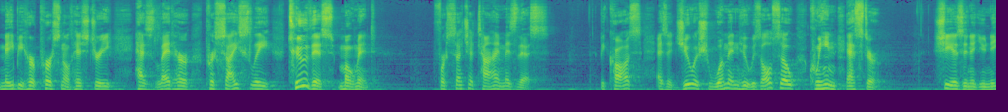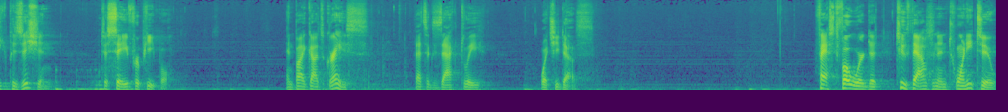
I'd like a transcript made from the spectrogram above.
Maybe her personal history has led her precisely to this moment for such a time as this. Because as a Jewish woman who was also Queen Esther, she is in a unique position to save her people. And by God's grace, that's exactly what she does. Fast forward to 2022.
